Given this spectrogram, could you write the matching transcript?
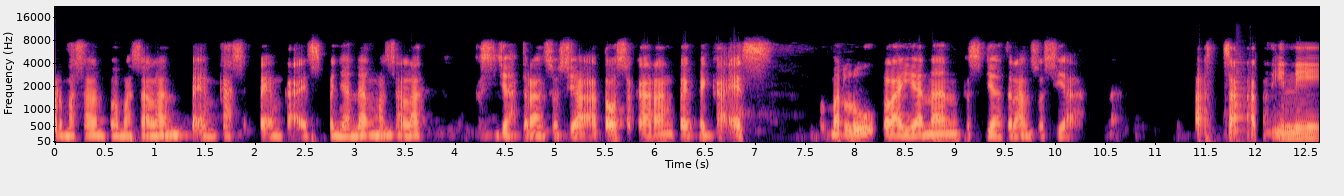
permasalahan-permasalahan PMK PMKS penyandang masalah kesejahteraan sosial. Atau sekarang PPKS perlu pelayanan kesejahteraan sosial. Saat ini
